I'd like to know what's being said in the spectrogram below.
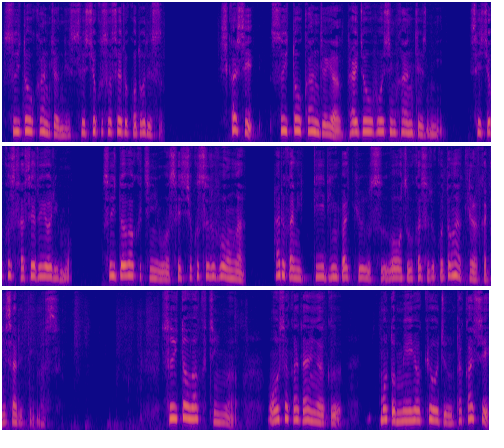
水筒患者に接触させることです。しかし、水筒患者や帯状疱疹患者に接触させるよりも、水筒ワクチンを接触する方が、はるかに T リンパ球数を増加することが明らかにされています。水筒ワクチンは大阪大学元名誉教授の高橋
